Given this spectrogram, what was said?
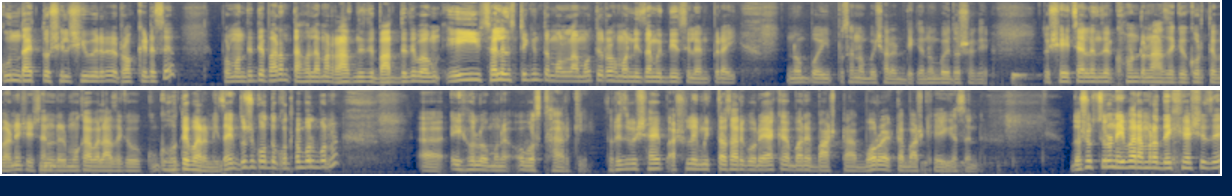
কোন দায়িত্বশীল শিবিরের রক কেটেছে প্রমাণ দিতে পারেন, তাহলে আমার রাজনীতি বাদ দিয়ে দেবো। এবং এই চ্যালেঞ্জটি কিন্তু মোল্লা মতিউর রহমান নিজামী দিয়েছিলেন প্রায় নব্বই, পঁচানব্বই সালের দিকে, নব্বই দশকে। তো সেই চ্যালেঞ্জের খণ্ডন আজকে কেউ করতে পারেনি, সেই চ্যানেলের মোকাবেলা আজকে কেউ হতে পারেনি। যাই দর্শক কত কথা বলব না। এই হলো মানে অবস্থা আর কি। তো রিজভি সাহেব আসলে মিথ্যাচার করে একেবারে বাসটা বড় একটা বাস খেয়ে গেছেন। দর্শক চলুন এবার আমরা দেখে আসি যে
